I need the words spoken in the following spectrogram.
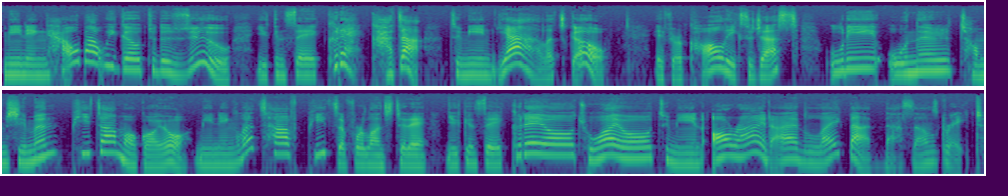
Meaning, how about we go to the zoo? You can say 그래, 가자 to mean yeah, let's go. If your colleague suggests 우리 오늘 점심은 피자 먹어요, meaning let's have pizza for lunch today. You can say 그래요, 좋아요 to mean all right, I'd like that. That sounds great.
